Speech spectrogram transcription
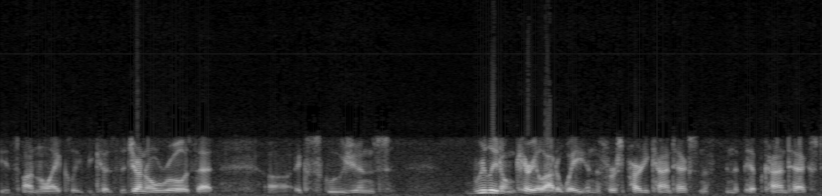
it's unlikely because the general rule is that uh, exclusions really don't carry a lot of weight in the first party context, in the, in the PIP context.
